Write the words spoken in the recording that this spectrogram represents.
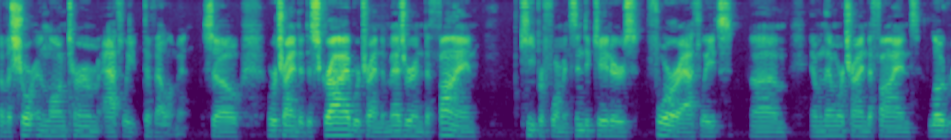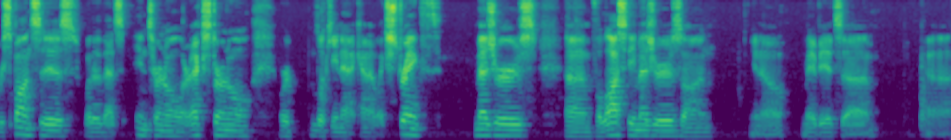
of a short and long term athlete development. So we're trying to describe, we're trying to measure and define key performance indicators for our athletes. Um, and then we're trying to find load responses, whether that's internal or external. We're looking at kind of like strength measures, um, velocity measures on, you know, maybe it's uh, uh,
